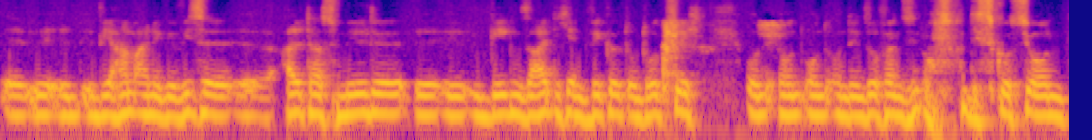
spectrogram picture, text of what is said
wir haben eine gewisse äh, Altersmilde äh, gegenseitig entwickelt und Rücksicht. Und, und, und, und insofern sind unsere Diskussionen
